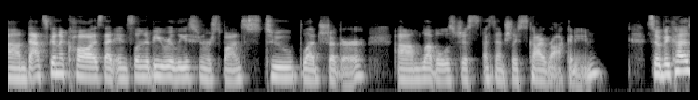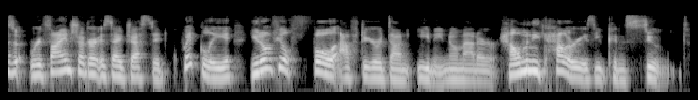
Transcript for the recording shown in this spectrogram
Um, that's going to cause that insulin to be released in response to blood sugar um, levels just essentially skyrocketing. So, because refined sugar is digested quickly, you don't feel full after you're done eating, no matter how many calories you consumed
